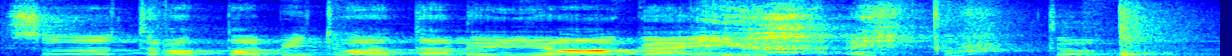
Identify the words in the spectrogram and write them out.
Sono troppo abituato allo yoga io, appunto.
